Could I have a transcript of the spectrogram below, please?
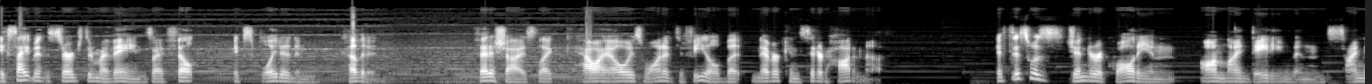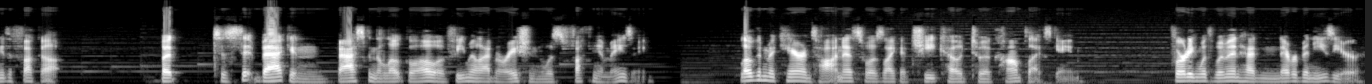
Excitement surged through my veins. I felt exploited and coveted. Fetishized like how I always wanted to feel, but never considered hot enough. If this was gender equality and online dating, then sign me the fuck up. To sit back and bask in the low glow of female admiration was fucking amazing. Logan McCarran's hotness was like a cheat code to a complex game. Flirting with women had never been easier.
